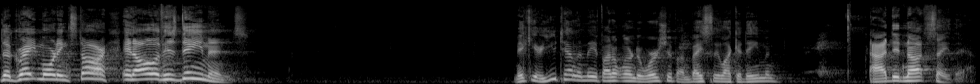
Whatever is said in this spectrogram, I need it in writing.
the great morning star, and all of his demons. Mickey, are you telling me if I don't learn to worship, I'm basically like a demon? I did not say that.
